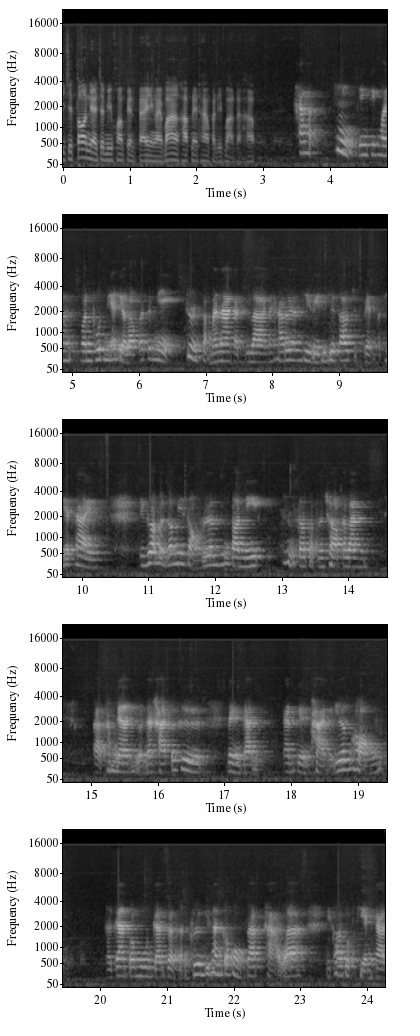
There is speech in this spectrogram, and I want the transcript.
ดิจิตอลเนี่ยจะมีความเปลี่ยนแปลงยังไงบ้างครับในทางปฏิบัตินะครับ ค่ะ จริงๆ วันวันพุธนี้เดี๋ยวเราก็จะมีสัมมนากับจุฬานะคะ เรื่องทีวีดิจิตอลจุดเปลี่ยนประเทศไทยจริงๆมันก็มีสองเรื่องซึ่งตอนนี้กสทชกำลังอ่าทำงานอยู่นะคะ ก็คือหนึ่งการการเปลี่ยนผ่านในเรื่องของการประมูลการจัดสรรคลื่นที่ท่านก็คงทราบข่าวว่ามีข้อถกเถียงกัน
